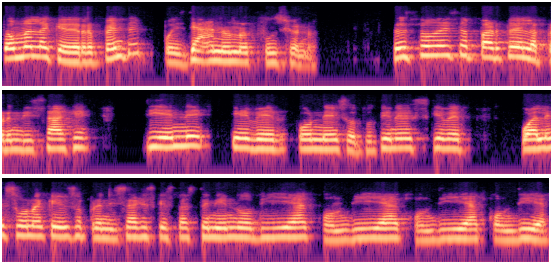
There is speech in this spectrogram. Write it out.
toma la que de repente, pues ya no nos funcionó. Entonces, toda esa parte del aprendizaje tiene que ver con eso. Tú tienes que ver cuáles son aquellos aprendizajes que estás teniendo día con día, con día, con día.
